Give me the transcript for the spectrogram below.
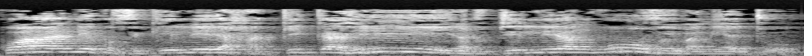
Kwani kufikiria hakika hii inatutilia nguvu imani yetu.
